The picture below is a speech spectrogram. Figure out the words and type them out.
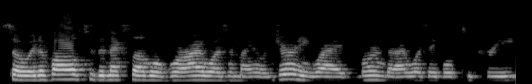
So it evolved to the next level of where I was in my own journey, where I learned that I was able to create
